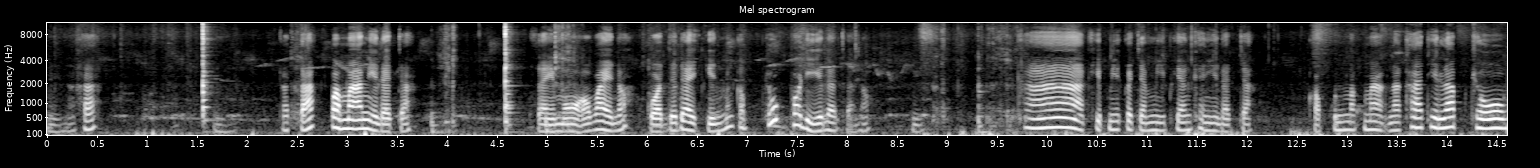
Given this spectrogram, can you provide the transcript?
นี่นะคะ ก็ตักประมาณนี้แหละจ้ะ ใส่หม้อเอาไว้เนาะก่อนจะได้กินมันก็ทุกพอดีแล้วจ้ะเนาะค่ะ คลิปนี้ก็จะมีเพียงแค่นี้แหละจ้ะ ขอบคุณมาก ๆ นะคะที่รับชม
